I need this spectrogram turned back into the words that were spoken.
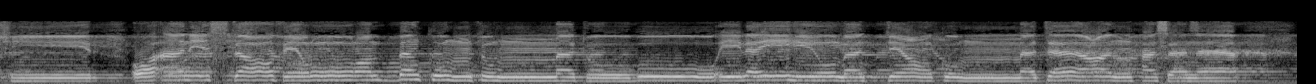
وبشير وأن استغفروا ربكم ثم توبوا إليه يمتعكم متاعا حسنا.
